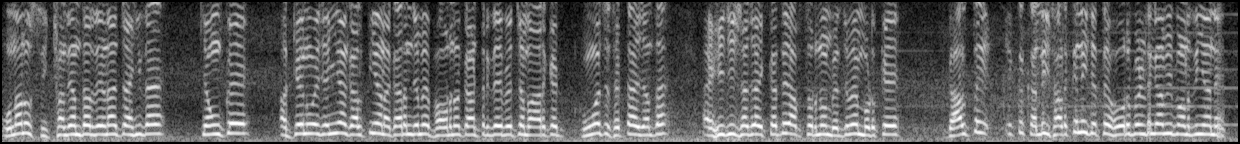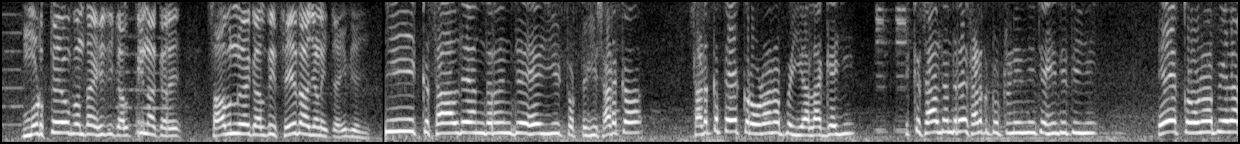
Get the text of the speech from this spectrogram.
ਉਹਨਾਂ ਨੂੰ ਸਿੱਖਾਂ ਦੇ ਅੰਦਰ ਦੇਣਾ ਚਾਹੀਦਾ ਕਿਉਂਕਿ ਅੱਗੇ ਨੂੰ ਅਜਿਹੀਆਂ ਗਲਤੀਆਂ ਨਾ ਕਰਨ, ਜਿਵੇਂ ਫੋਰਨ ਕੰਟਰੀ ਦੇ ਵਿੱਚ ਮਾਰ ਕੇ ਖੂਹਾਂ 'ਚ ਸਿੱਟਿਆ ਜਾਂਦਾ ਹੈ। ਇਹੀ ਜੀ ਸਜ਼ਾ ਇੱਕ ਅੱਧੇ ਅਫਸਰ ਨੂੰ ਮਿਲ ਜਾਵੇ, ਮੁੜ ਕੇ ਗਲਤ ਇੱਕ ਕੱਲੀ ਸੜਕ ਨਹੀਂ, ਜਿੱਥੇ ਹੋਰ ਬਿਲਡਿੰਗਾਂ ਵੀ ਬਣਦੀਆਂ ਨੇ। ਮੁੜ ਕੇ ਉਹ ਬੰਦਾ ਇਹੋ ਜੀ ਗਲਤੀ ਨਾ ਕਰੇ। ਸਭ ਨੂੰ ਇਹ ਗੱਲ ਦੀ ਸੇਧ ਆ ਜਾਣੀ ਚਾਹੀਦੀ ਹੈ ਜੀ। ਜੀ, ਇੱਕ ਸਾਲ ਦੇ ਅੰਦਰ ਜੇ ਇਹ ਜੀ ਟੁੱਟ ਗਈ ਸੜਕ। ਸੜਕ ਤੇ ਕਰੋੜਾਂ ਰੁਪਈਆ ਲੱਗ ਗਿਆ ਜੀ। ਇੱਕ ਸਾਲ ਦੇ ਅੰਦਰ ਇਹ ਸੜਕ ਟੁੱਟਣੀ ਨਹੀਂ ਚਾਹੀਦੀ ਤੀ ਜੀ। ਇਹ ਕਰੋੜਾਂ ਰੁਪਈਆ ਦਾ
